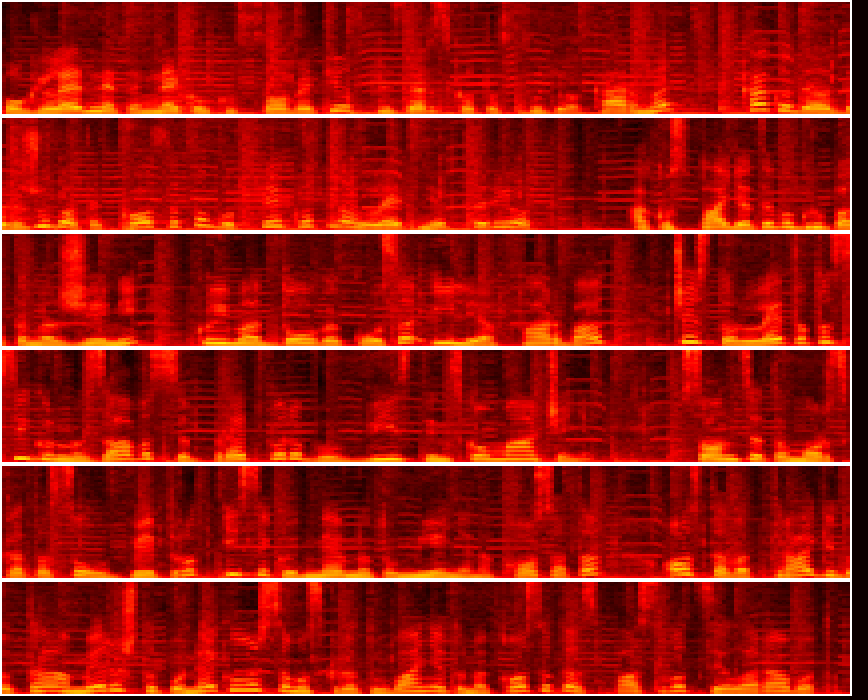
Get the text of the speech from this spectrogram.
Погледнете неколку совети од фризерското студио Кармен како да ја одржувате косата во текот на летниот период. Ако спаѓате во групата на жени кои имаат долга коса или ја фарбаат, често летото сигурно за вас се претвора во вистинско мачење – Сонцето, морската сол, ветрот и секојдневното миење на косата остават траги до таа мера што понекогаш само скратувањето на косата спасува цела работа.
